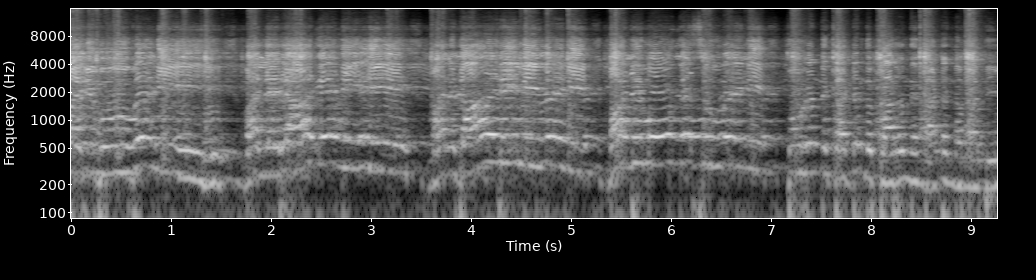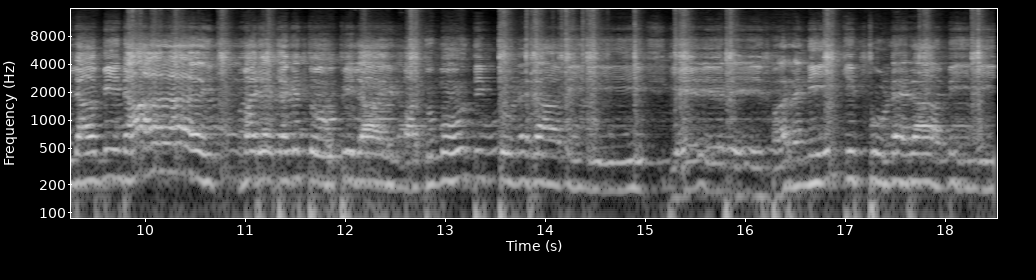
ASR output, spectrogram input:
മരുഭൂവനി മലരാഗനി കടന്ന് പറന്ന് നടന്ന മതിലാമിനായി മരതകത്തോപ്പിലായി മധുമോതി പുണരാമിനി ഏറെ പറഞ്ഞീക്കി പുണരാമിനി.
